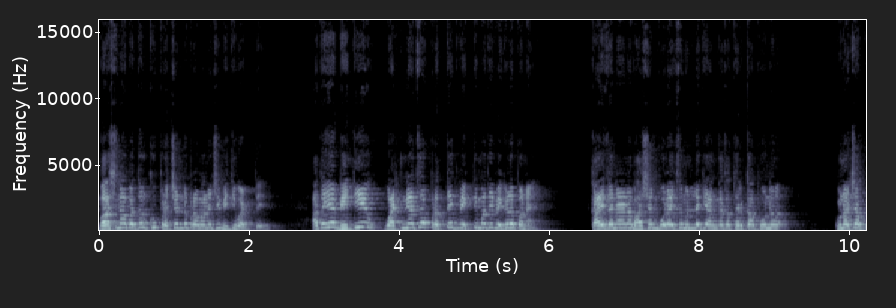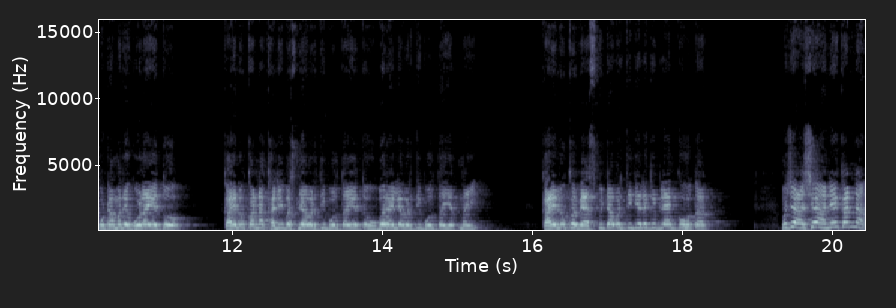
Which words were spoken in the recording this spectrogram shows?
भाषणाबद्दल खूप प्रचंड प्रमाणाची भीती वाटते. आता या भीती वाटण्याचं प्रत्येक व्यक्तीमध्ये वेगळं पण आहे. काही जणांना भाषण बोलायचं म्हणलं की अंगाचा थरकाप होणं कुणाच्या पोटामध्ये गोळा येतो काही लोकांना खाली बसल्यावरती बोलता येतं उभं राहिल्यावरती बोलता येत नाही? काही लोक व्यासपीठावरती गेलं की ब्लँक होतात? म्हणजे अशा अनेकांना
